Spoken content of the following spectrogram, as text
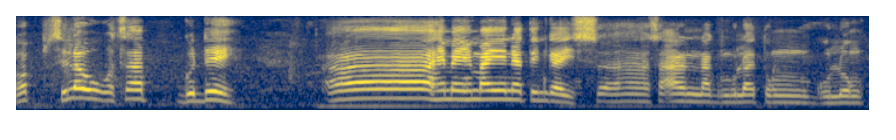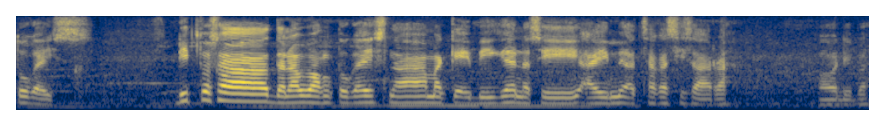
Oops, hello, what's up? Good day. Ah, himay-himayin natin guys. Ah, saan nagmula itong gulong to guys? Dito sa dalawang to guys na magkaibigan na si Amy at saka si Sarah. Oh, di ba?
